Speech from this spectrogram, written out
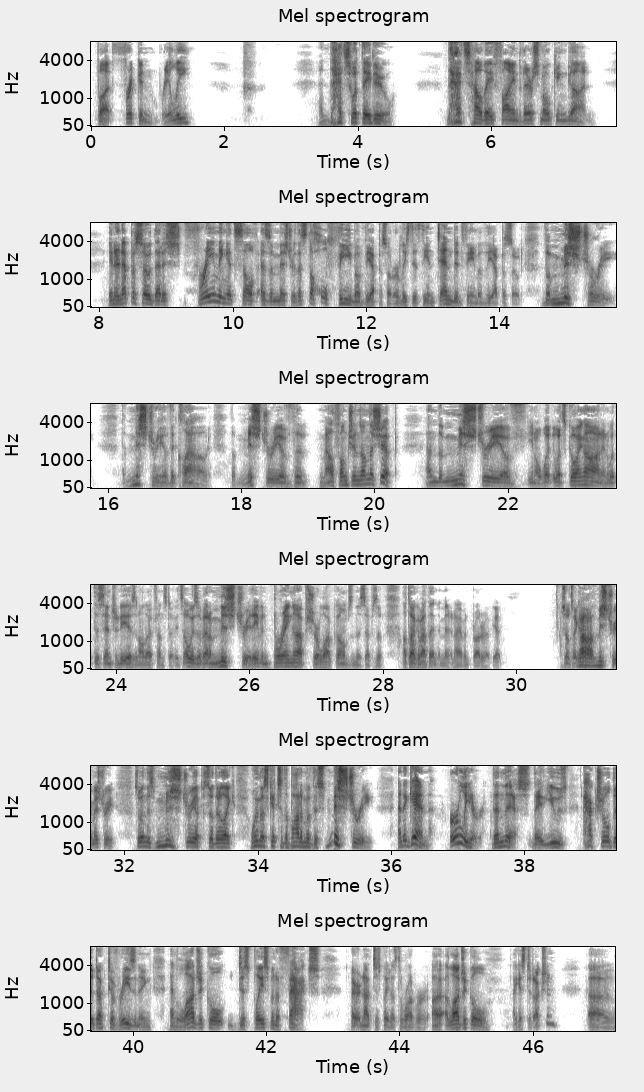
but frickin' really. And that's what they do. That's how they find their smoking gun. In an episode that is framing itself as a mystery. That's the whole theme of the episode, or at least it's the intended theme of the episode. The mystery. The mystery of the cloud. The mystery of the malfunctions on the ship. And the mystery of, you know, what, what's going on and what this entity is and all that fun stuff. It's always about a mystery. They even bring up Sherlock Holmes in this episode. I'll talk about that in a minute. I haven't brought it up yet. So it's like, oh, mystery, mystery. So in this mystery episode, they're like, we must get to the bottom of this mystery. And again, earlier than this, they use actual deductive reasoning and logical displacement of facts. Or not display, that's the wrong word. Uh, a logical, I guess, deduction? Uh,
